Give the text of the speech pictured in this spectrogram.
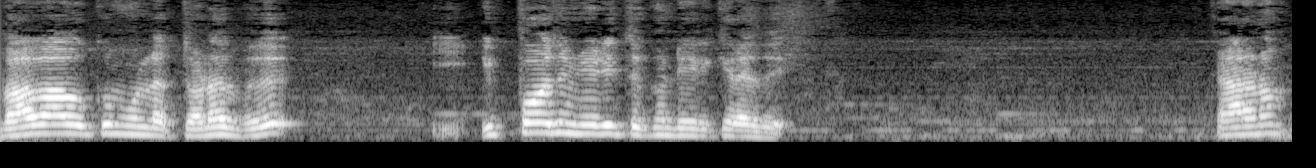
பாபாவுக்கும் உள்ள தொடர்பு இ- இப்போதும் நீடித்துக் கொண்டிருக்கிறது. காரணம்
